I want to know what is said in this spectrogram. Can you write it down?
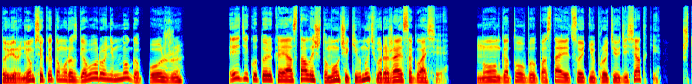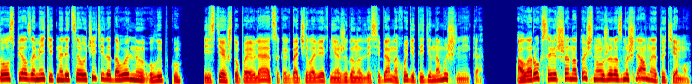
то вернемся к этому разговору немного позже. Эдику только и осталось, что молча кивнуть, выражая согласие но он готов был поставить сотню против десятки, что успел заметить на лице учителя довольную улыбку, из тех, что появляются, когда человек неожиданно для себя находит единомышленника. А Ларок совершенно точно уже размышлял на эту тему,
